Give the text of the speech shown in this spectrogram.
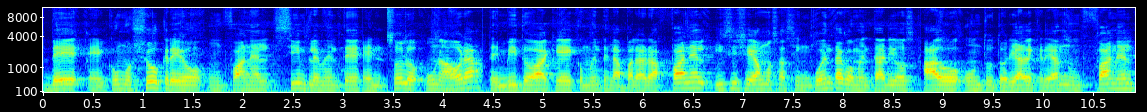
de eh, cómo yo creo un funnel simplemente en solo una hora, te invito a que comentes la palabra funnel y si llegamos a 50 comentarios hago un tutorial creando un funnel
